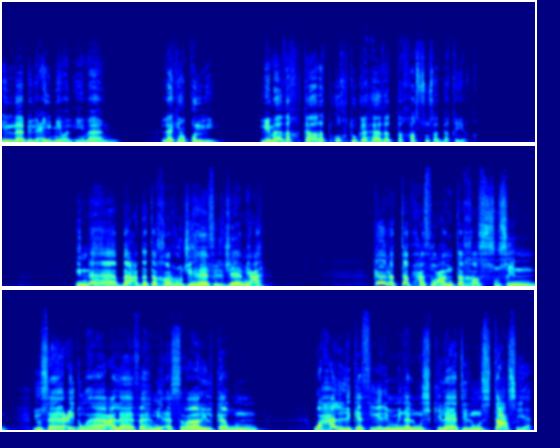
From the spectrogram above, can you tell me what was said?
إلا بالعلم والإيمان. لكن قل لي لماذا اختارت أختك هذا التخصص الدقيق؟ إنها بعد تخرجها في الجامعة كانت تبحث عن تخصص يساعدها على فهم أسرار الكون وحل كثير من المشكلات المستعصية.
